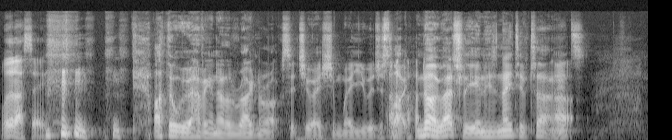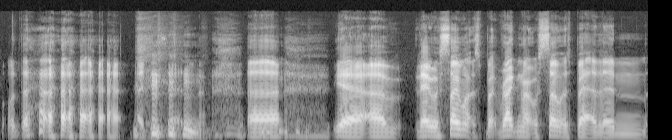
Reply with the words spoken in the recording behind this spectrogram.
What did I say? I thought we were having another Ragnarok situation where you were Uh, just like, no, actually, in his native tongue. it's... What the? I. Uh, yeah, um, they were so much. But Ragnarok was so much better than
